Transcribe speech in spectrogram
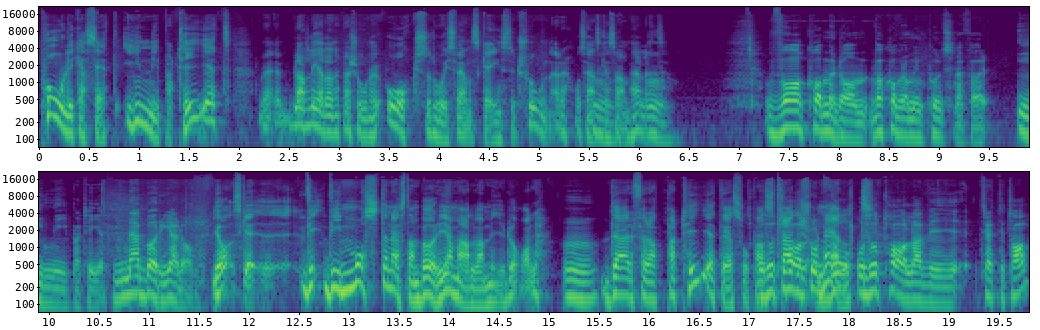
på olika sätt in i partiet, eh, bland ledande personer och också då i svenska institutioner och svenska samhället. Vad, kommer de, vad kommer de impulserna för in i partiet? När börjar de? Jag ska, vi, vi måste nästan börja med Alva Myrdal. Därför att partiet är så pass Mm. Och tal- traditionellt. då, och då talar vi 30-tal?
